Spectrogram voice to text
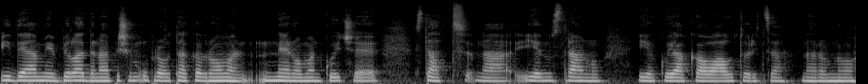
ideja mi je bila da napišem upravo takav roman, ne roman koji će stat na jednu stranu, iako ja kao autorica naravno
